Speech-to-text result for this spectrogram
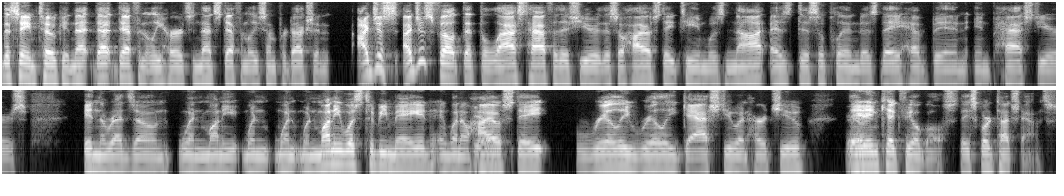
the same token that that definitely hurts, and that's definitely some production. I just I just felt that the last half of this year, this Ohio State team was not as disciplined as they have been in past years in the red zone when money when when when money was to be made and when Ohio yeah. State really, really gashed you and hurt you, they yeah. didn't kick field goals. They scored touchdowns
